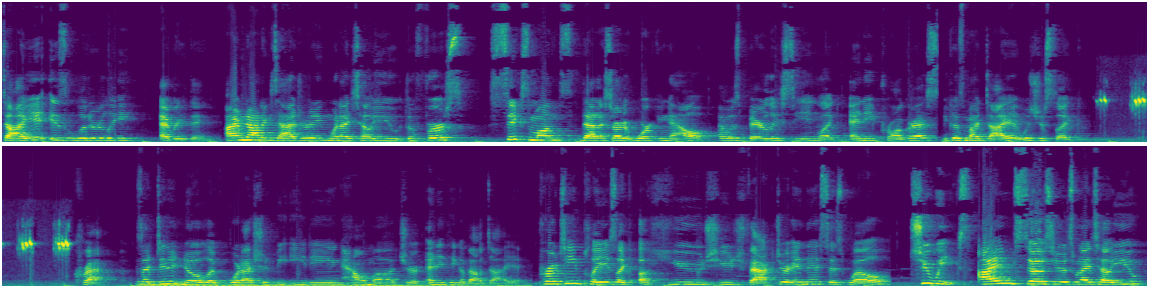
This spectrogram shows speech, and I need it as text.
Diet is literally everything. I'm not exaggerating when I tell you the first six months that I started working out, I was barely seeing like any progress because my diet was just like crap. Because I didn't know like what I should be eating, how much, or anything about diet. Protein plays like a huge, huge factor in this as well. Two weeks. I am so serious when I tell you,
